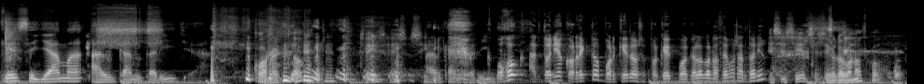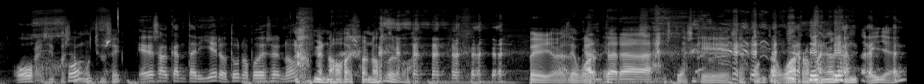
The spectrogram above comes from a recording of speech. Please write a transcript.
que se llama Alcantarilla. Correcto. Sí, sí, eso sí. Alcantarilla. Ojo, Antonio, correcto. ¿Por qué, los- por qué, por qué lo conocemos, Antonio? Ese sí, ese sí que lo conozco. Sí pasa Ojo. mucho, sí. Eres alcantarillero, tú, no puede ser, ¿no? No, eso no, pero. Pero yo, el de Guarro. Alcántara. Hostia, es que se junta Guarromán y Alcantarilla, ¿eh?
